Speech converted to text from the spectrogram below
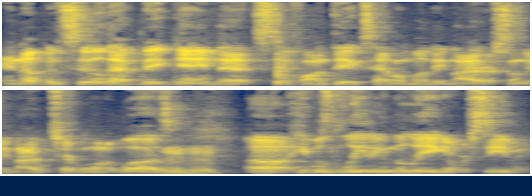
and up until that big game that Stefon Diggs had on Monday night or Sunday night, whichever one it was, Mhm. uh, he was leading the league in receiving.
